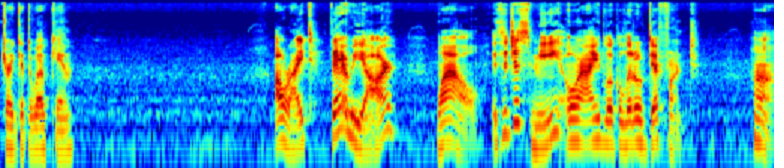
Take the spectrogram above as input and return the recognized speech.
try to get the webcam. All right, there we are. Wow, is it just me or I look a little different? Huh.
